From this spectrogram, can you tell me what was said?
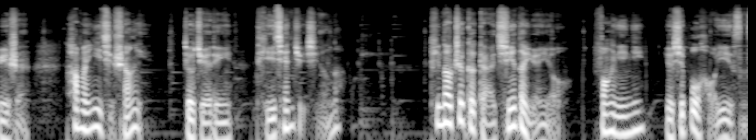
于是他们一起商议，就决定提前举行了。听到这个改期的缘由，方妮妮有些不好意思，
